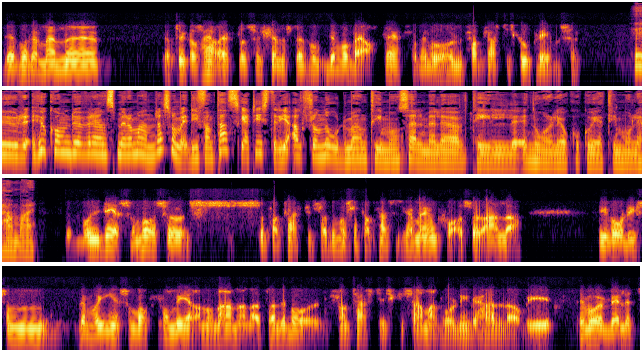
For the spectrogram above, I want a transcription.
det var det, men eh, jag tycker så här efter så kändes det, det var värt det, för det var en fantastisk upplevelse. Hur, hur kom du överens med de andra som är? Det är fantastiska artister, det är allt från Nordman till Måns Zelmerlöw till Norli och KKV till Molly Hammar. Det var ju det som var så, så fantastiskt, att det var så fantastiska människor. Alltså alla, vi var liksom, det var ingen som var för mer än någon annan, utan det var en fantastisk sammanhållning vi hade där. Vi, det var väldigt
